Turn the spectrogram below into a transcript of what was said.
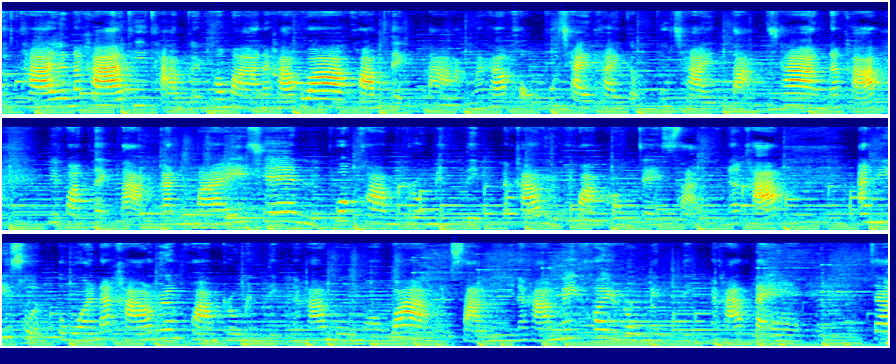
สุดท้ายแล้วนะคะ ที่ถามกันเข้ามานะคะว่าความแตกต่างนะคะของผู้ชายไทยกับผู้ชายต่างชาตินะคะ มีความแตกต่างกันไหม เช่น พวกความโรแมนติกนะคะ หรือความเอาใจใส่นะคะ อันนี้ส่วนตัวนะคะเรื่องความโรแมนติกนะคะโมมองว่าเหมือนสามีนะคะไม่ค่อยโรแมนติกนะคะ แต่จะ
